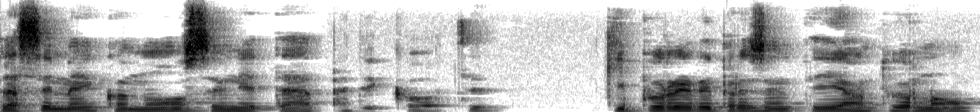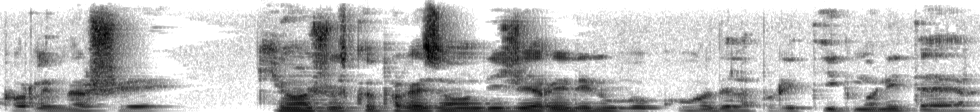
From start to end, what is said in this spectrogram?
La semaine commence une étape des côtes qui pourrait représenter un tournant pour les marchés qui ont jusqu'à présent digéré les nouveaux cours de la politique monétaire,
